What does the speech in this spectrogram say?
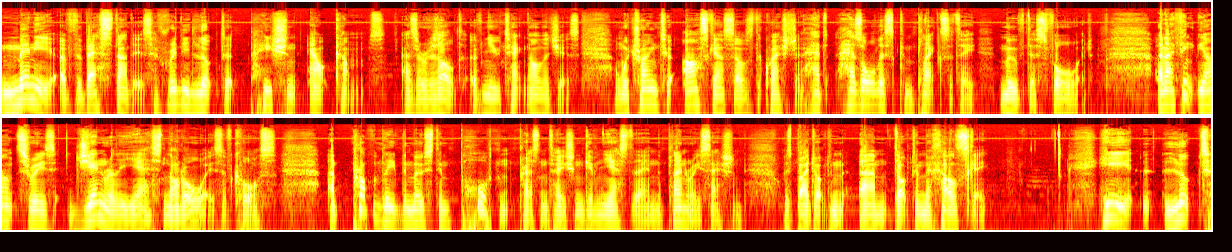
many of the best studies have really looked at patient outcomes as a result of new technologies. And we're trying to ask ourselves the question had, has all this complexity moved us forward? And I think the answer is generally yes, not always, of course. Uh, probably the most important presentation given yesterday in the plenary session was by Dr. Um, Dr. Michalski. He looked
